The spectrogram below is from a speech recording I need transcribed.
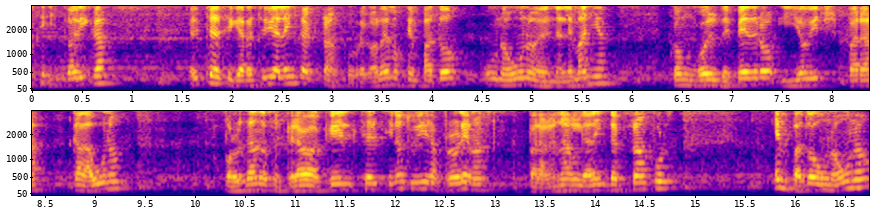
histórica. El Chelsea que recibía al Eintracht Frankfurt. Recordemos que empató 1-1 en Alemania, con gol de Pedro y Jovic para cada uno. Por lo tanto, se esperaba que el Chelsea no tuviera problemas para ganarle al Eintracht Frankfurt. Empató 1-1.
